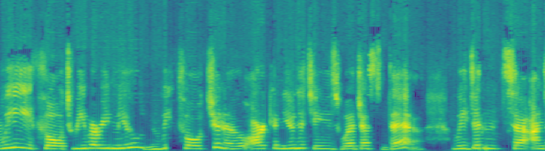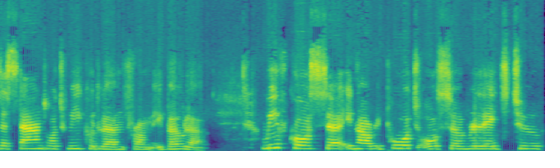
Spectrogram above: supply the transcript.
We thought we were immune. We thought, you know, our communities were just there. We didn't uh, understand what we could learn from Ebola. We, of course, uh, in our report also relate to,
